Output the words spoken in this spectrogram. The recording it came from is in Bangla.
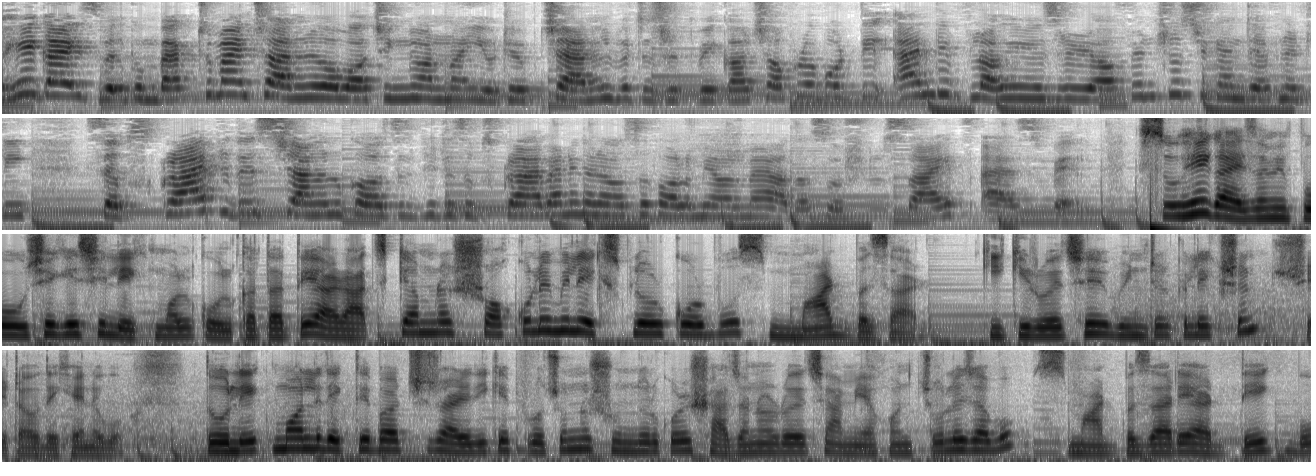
Hey guys, welcome back to my channel. You are watching me on my YouTube channel, which is Ritvika Chakraborty. And if vlogging is really of interest, you can definitely subscribe to this channel cause if you to subscribe and you can also follow me on my other social sites as well. So hey guys, আমি পৌঁছে গেছি লেকমল কলকাতাতে আর আজকে আমরা সকলে মিলে এক্সপ্লোর করব স্মার্ট বাজার কি কি রয়েছে উইন্টার কালেকশন সেটাও দেখে নেব। তো লেক মলে দেখতে পাচ্ছ চারিদিকে প্রচণ্ড সুন্দর করে সাজানো রয়েছে। আমি এখন চলে যাব স্মার্ট বাজারে আর দেখব।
